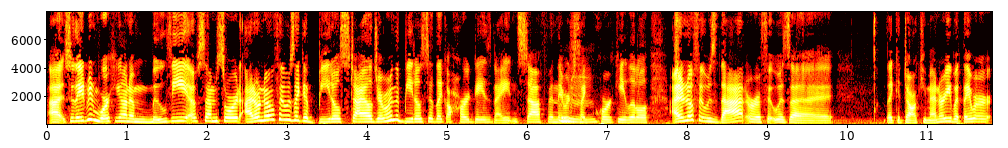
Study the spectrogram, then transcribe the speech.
Uh, so they'd been working on a movie of some sort. I don't know if it was like a Beatles style. Do you remember when the Beatles did like a Hard Day's Night and stuff? And they were just Mm-hmm. like quirky little. I don't know if it was that or if it was a like a documentary, but they were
